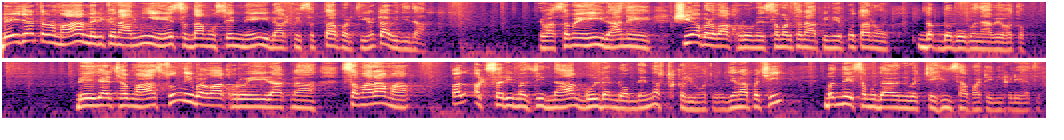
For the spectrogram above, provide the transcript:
બે હજાર ત્રણમાં અમેરિકન આર્મીએ સદ્દામ હુસેનને ઈરાકની સત્તા પરથી હટાવી દીધા. એવા સમયે ઈરાને શિયા બળવાખોરોને સમર્થન આપીને પોતાનો દબદબો બનાવ્યો હતો. બે હજાર છમાં સુન્ની બળવાખોરોએ ઈરાકના સમારામાં અલ અક્સરી મસ્જિદના ગોલ્ડન ડોમને નષ્ટ કર્યું હતું, જેના પછી બંને સમુદાયોની વચ્ચે હિંસા ફાટી નીકળી હતી.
